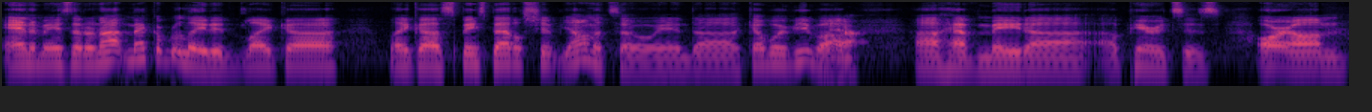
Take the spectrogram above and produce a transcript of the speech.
animes that are not mecha related, like uh, like uh, Space Battleship Yamato and uh, Cowboy Bebop, Yeah. uh, have made uh, appearances, or um,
